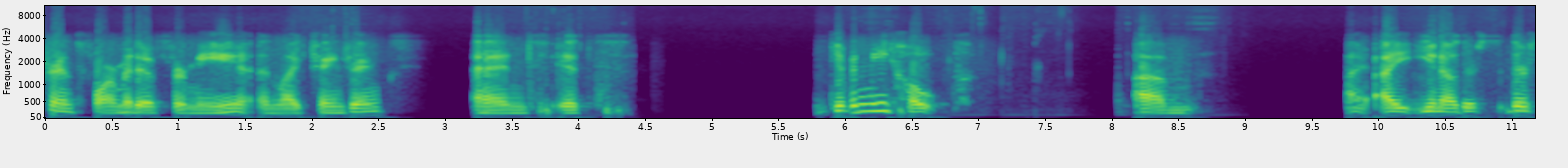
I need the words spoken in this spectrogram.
transformative for me and life changing. And it's given me hope. Um, I, I, you know, there's, there's,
